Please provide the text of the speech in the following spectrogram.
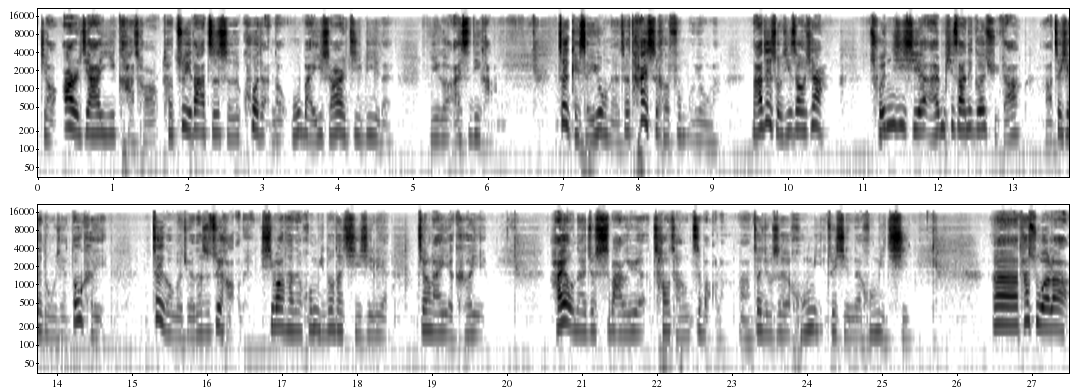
叫二加一卡槽，它最大支持扩展到五百一十二 GB 的一个 SD 卡。这给谁用的？这太适合父母用了，拿这手机照相、存一些 MP3 的歌曲啊啊这些东西都可以。这个我觉得是最好的。希望它的红米 Note 7系列将来也可以。还有呢，就十八个月超长质保了啊！这就是红米最新的红米七。呃，他说了，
